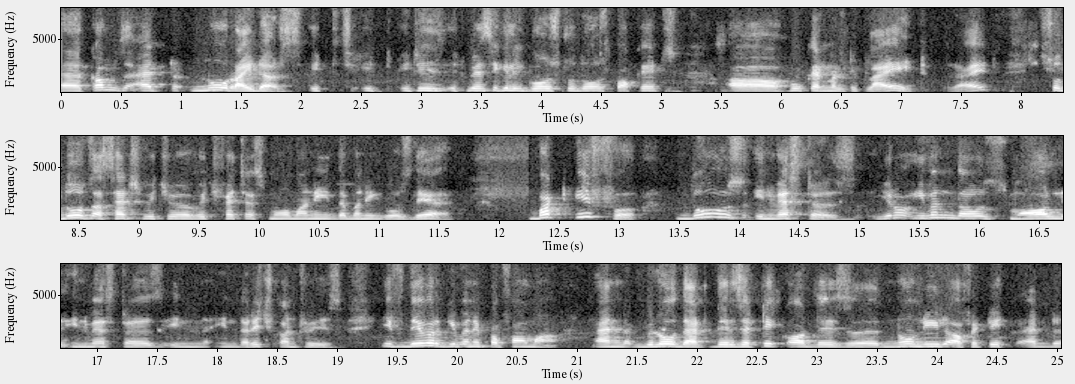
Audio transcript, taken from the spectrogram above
uh, comes at no riders. It it it is it basically goes to those pockets uh, who can multiply it, right? So those assets which uh, which fetches more money, the money goes there. But if uh, those investors, you know, even those small investors in in the rich countries, if they were given a pro forma and below that there is a tick or there is uh, no need of a tick and uh,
